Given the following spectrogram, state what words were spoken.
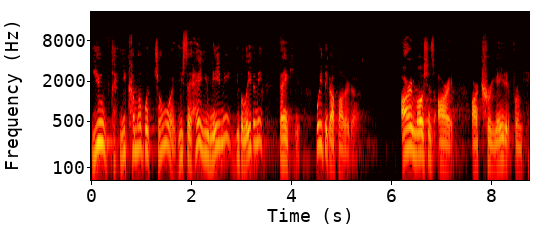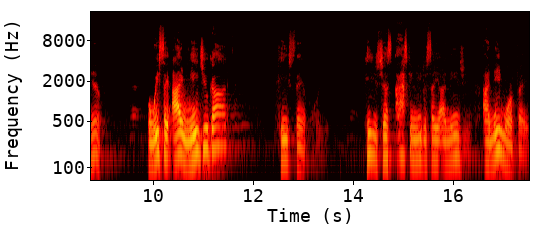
You, you come up with joy. You say, Hey, you need me? You believe in me? Thank you. What do you think our Father does? Our emotions are, are created from Him. When we say, I need you, God, He's there for you. He's just asking you to say, I need you. I need more faith.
